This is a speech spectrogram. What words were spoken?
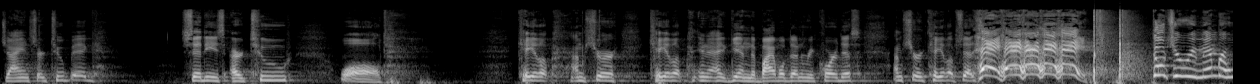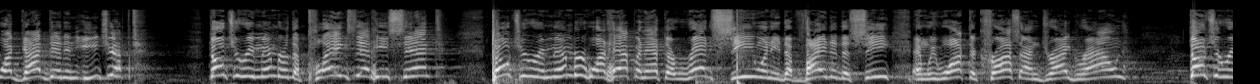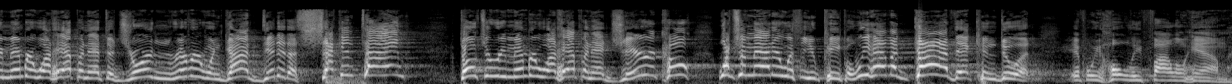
Giants are too big. Cities are too walled. Caleb, I'm sure Caleb, and again, the Bible doesn't record this. I'm sure Caleb said, Hey, hey, hey, hey, hey! Don't you remember what God did in Egypt? Don't you remember the plagues that He sent? Don't you remember what happened at the Red Sea when He divided the sea and we walked across on dry ground? Don't you remember what happened at the Jordan River when God did it a second? Don't you remember what happened at Jericho? What's the matter with you people? We have a God that can do it if we wholly follow Him.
